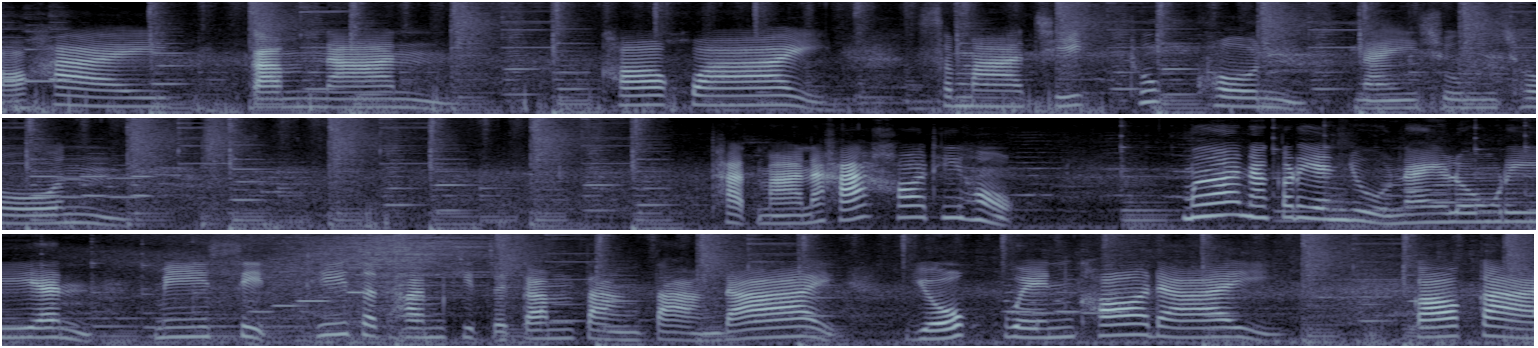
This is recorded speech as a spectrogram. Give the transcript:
อไข่ กำนันคอควาย สมาชิกทุกคนในชุมชน ถัดมานะคะข้อที่ 6 เมื่อนักเรียนอยู่ในโรงเรียน มีสิทธิ์ที่จะทำกิจกรรมต่างๆได้ ยกเว้นข้อใดกอไก่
